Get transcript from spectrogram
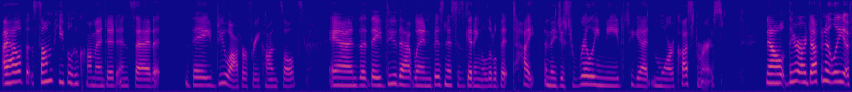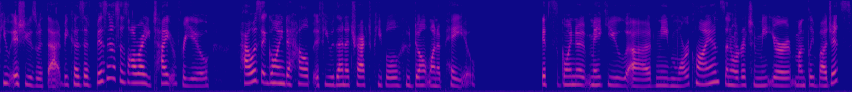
I have some people who commented and said they do offer free consults and that they do that when business is getting a little bit tight and they just really need to get more customers. Now, there are definitely a few issues with that because if business is already tight for you, how is it going to help if you then attract people who don't want to pay you? It's going to make you uh, need more clients in order to meet your monthly budgets.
